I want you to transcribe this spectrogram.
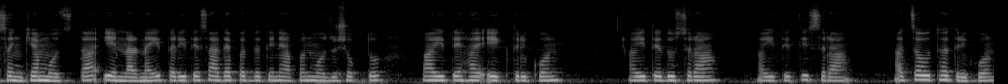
संख्या मोजता येणार नाही. तर इथे साध्या पद्धतीने आपण मोजू शकतो. पहा इथे हा एक त्रिकोण हा इथे दुसरा हा इथे तिसरा हा चौथा त्रिकोण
